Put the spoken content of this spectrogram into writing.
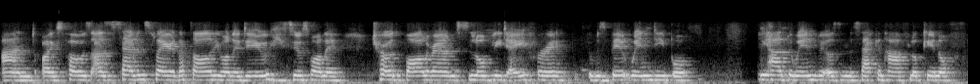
And I suppose as a sevens player, that's all you want to do. You just want to throw the ball around. It's a lovely day for it. It was a bit windy, but we had the wind with us in the second half, lucky enough,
